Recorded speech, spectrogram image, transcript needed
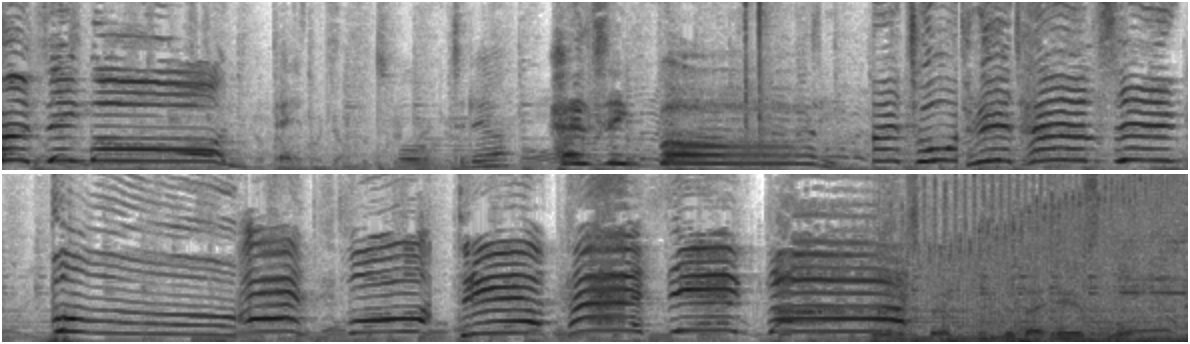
Helsingborg! Ett, två, tre. Helsingborg! Ett, två, tre. Helsingborg! Ett, två, tre. Helsingborg! Tv-spel. Detta är e-sport.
